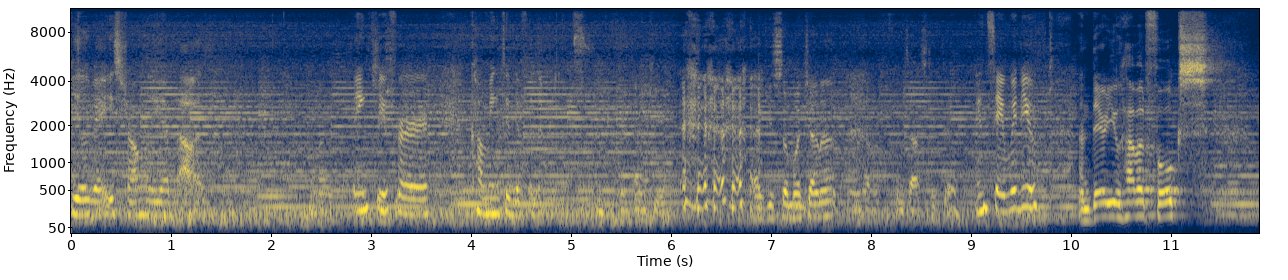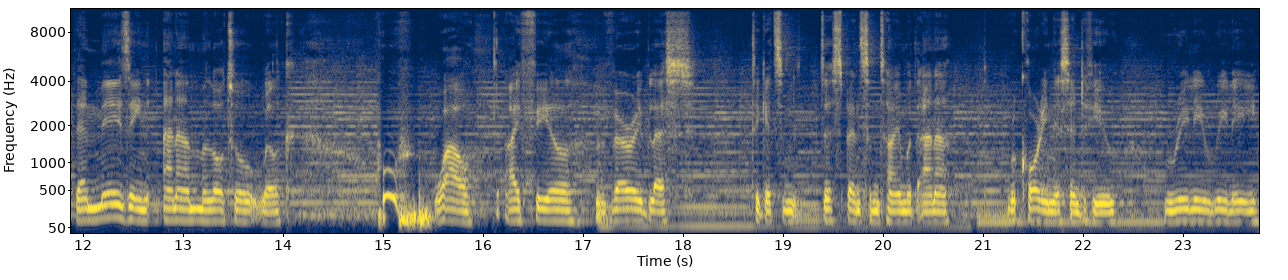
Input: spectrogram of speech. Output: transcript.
feel very strongly about. Thank you for coming to the Philippines. Thank you. Thank you so much, Anna, and have a fantastic day. And same with you. And there you have it, folks. The amazing Anna Meloto Wilk. Whew, wow, I feel very blessed to get some to spend some time with Anna recording this interview. Really, really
